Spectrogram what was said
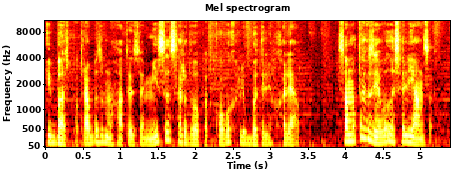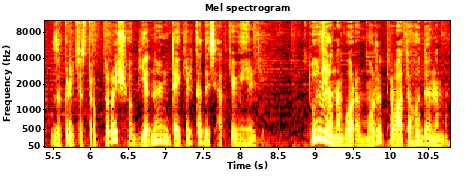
і без потреби змагатись за місце серед випадкових любителів халяви. Саме так з'явилися альянси, закриті структури, що об'єднують декілька десятків гільдій. Тут вже набори можуть тривати годинами.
